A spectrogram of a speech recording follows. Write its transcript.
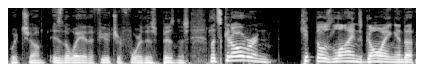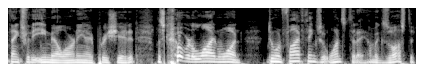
which um, is the way of the future for this business. Let's get over and keep those lines going. And uh, thanks for the email, Arnie. I appreciate it. Let's go over to line one. Doing five things at once today. I'm exhausted.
